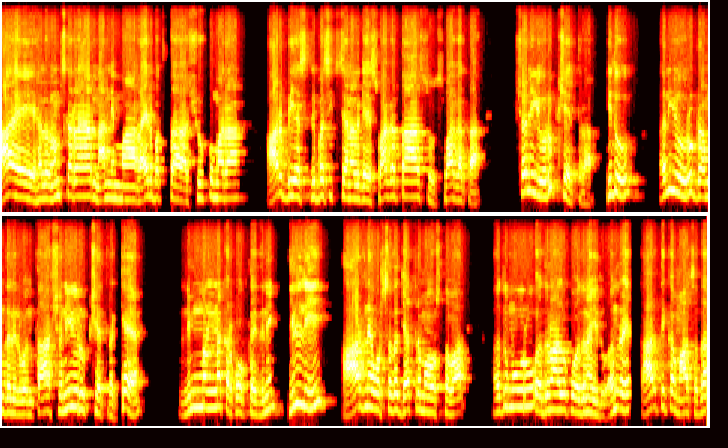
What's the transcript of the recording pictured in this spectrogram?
ಹಾಯ್ ಹಲೋ ನಮಸ್ಕಾರ. ನಾನು ನಿಮ್ಮ ರಾಯರ್ ಭಕ್ತ Shivakumara. R B S triple six ಚಾನಲ್ಗೆ ಸ್ವಾಗತ. ಸುಸ್ವಾಗತ ಶನಿಯೂರು ಕ್ಷೇತ್ರ. ಇದು ಅನಿಯೂರು ಗ್ರಾಮದಲ್ಲಿರುವಂತಹ ಶನಿಯೂರು ಕ್ಷೇತ್ರಕ್ಕೆ ನಿಮ್ಮನ್ನ ಕರ್ಕೋಗ್ತಾ ಇದ್ದೀನಿ. ಇಲ್ಲಿ ಆರನೇ ವರ್ಷದ ಜಾತ್ರಾ ಮಹೋತ್ಸವ ಹದಿಮೂರು, ಹದಿನಾಲ್ಕು, ಹದಿನೈದು ಅಂದ್ರೆ ಕಾರ್ತಿಕ ಮಾಸದ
